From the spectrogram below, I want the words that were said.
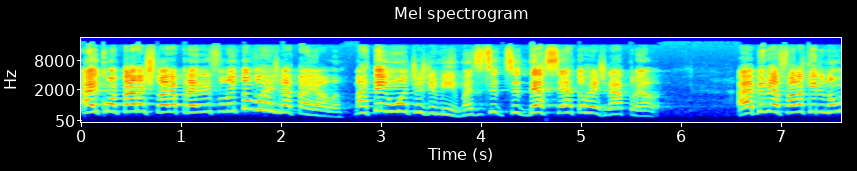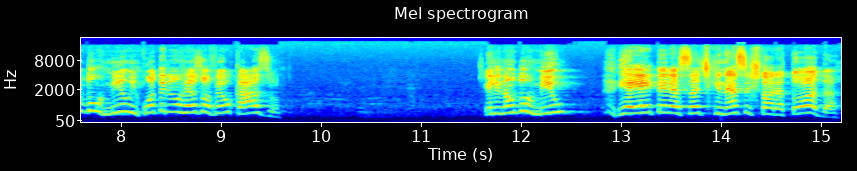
Aí contaram a história para ele, ele falou: Então vou resgatar ela. Mas tem um antes de mim, mas se, se der certo eu resgato ela. Aí a Bíblia fala que ele não dormiu enquanto ele não resolveu o caso. Ele não dormiu. E aí é interessante que nessa história toda,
